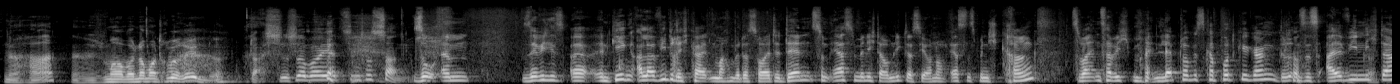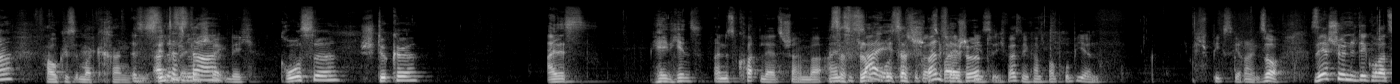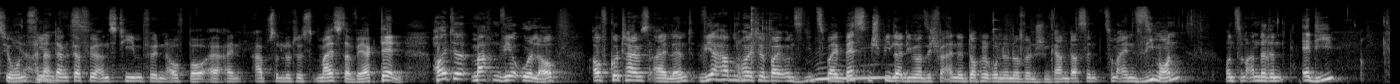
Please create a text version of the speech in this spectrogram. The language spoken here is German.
Aha, da müssen wir aber nochmal drüber reden. Ne? Das ist aber jetzt interessant. So, ähm, sehr wichtig ist, äh, entgegen aller Widrigkeiten machen wir das heute, denn zum ersten bin ich, darum liegt das hier auch noch, erstens bin ich krank, zweitens habe ich, mein Laptop ist kaputt gegangen, drittens ist Alvin nicht da. Hauke ist immer krank. Es ist Sind alles da? schrecklich. Große Stücke eines Hähnchens. Eines Koteletts scheinbar. Ist das so Fleisch? groß, Ist das? Spieße. Ich weiß nicht, kannst mal probieren. Ich spieg's hier rein. So, sehr schöne Dekoration. Vielen Dank dafür ans Team für den Aufbau. Äh, ein absolutes Meisterwerk. Denn heute machen wir Urlaub auf Good Times Island. Wir haben heute bei uns die zwei besten Spieler, die man sich für eine Doppelrunde nur wünschen kann. Das sind zum einen Simon und zum anderen Eddie.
